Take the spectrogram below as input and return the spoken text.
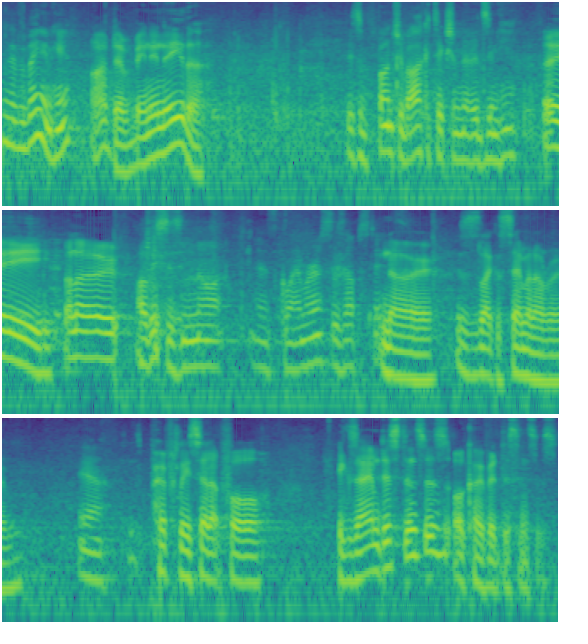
I've never been in here. I've never been in either. There's a bunch of architecture nerds in here. Hey, hello. Oh, this is not as glamorous as upstairs. No, this is like a seminar room. Yeah. It's perfectly set up for exam distances or COVID distances.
